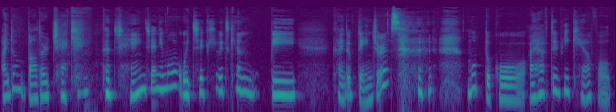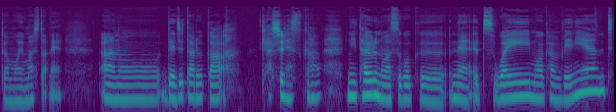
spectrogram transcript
I don't bother checking the change anymore which, which can be kind of dangerous もっとこう I have to be careful って思いましたねあのデジタル化キャッシュレス化に頼るのはすごくね It's way more convenient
